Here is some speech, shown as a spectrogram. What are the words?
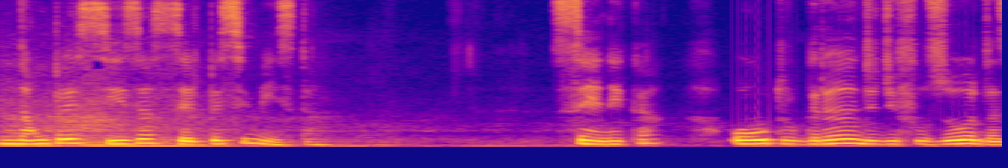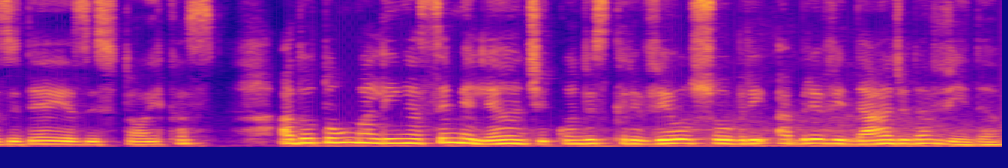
não precisa ser pessimista. Sêneca outro grande difusor das ideias estoicas, adotou uma linha semelhante quando escreveu sobre a brevidade da vida.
